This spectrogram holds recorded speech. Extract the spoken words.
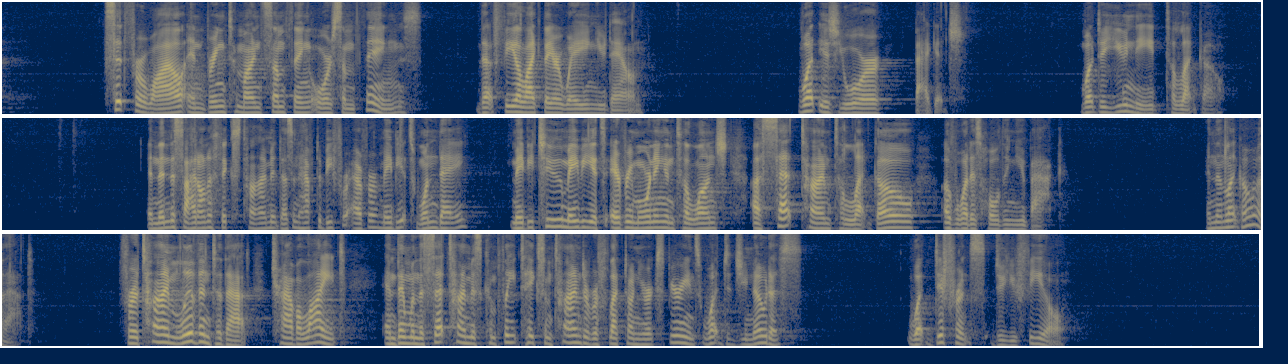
sit for a while and bring to mind something or some things that feel like they are weighing you down. What is your baggage? What do you need to let go? And then decide on a fixed time. It doesn't have to be forever. Maybe it's one day, maybe two, maybe it's every morning until lunch. A set time to let go of what is holding you back and then let go of that. For a time, live into that, travel light, and then when the set time is complete, take some time to reflect on your experience. What did you notice? What difference do you feel?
